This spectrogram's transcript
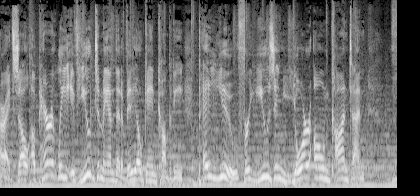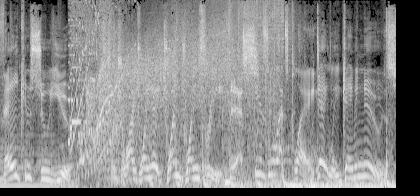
All right, so apparently, if you demand that a video game company pay you for using your own content, they can sue you. For July 28, 2023, this is Let's Play Daily Gaming News.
